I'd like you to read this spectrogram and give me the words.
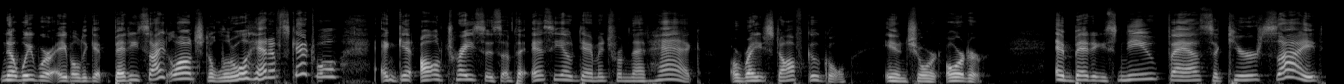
Now, we were able to get Betty's site launched a little ahead of schedule and get all traces of the SEO damage from that hack erased off Google in short order. And Betty's new, fast, secure site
